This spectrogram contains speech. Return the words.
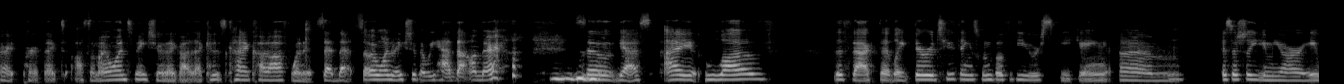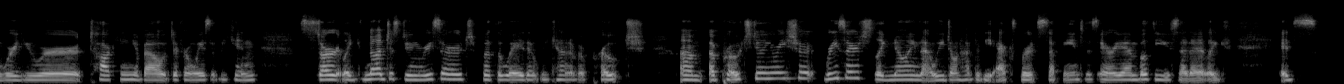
All right, perfect. Awesome. I wanted to make sure that I got that because it's kind of cut off when it said that. So I want to make sure that we had that on there. so, yes, I love the fact that like there were two things when both of you were speaking, um, especially Yumiari, where you were talking about different ways that we can start like not just doing research but the way that we kind of approach um, approach doing research research like knowing that we don't have to be experts stepping into this area and both of you said it like it's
